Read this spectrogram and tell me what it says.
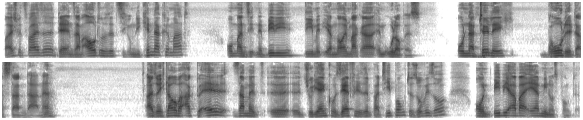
beispielsweise, der in seinem Auto sitzt, sich um die Kinder kümmert und man sieht eine Bibi, die mit ihrem neuen Macker im Urlaub ist. Und natürlich brodelt das dann da, ne? Also ich glaube, aktuell sammelt äh, Julienko sehr viele Sympathiepunkte sowieso und Bibi aber eher Minuspunkte.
